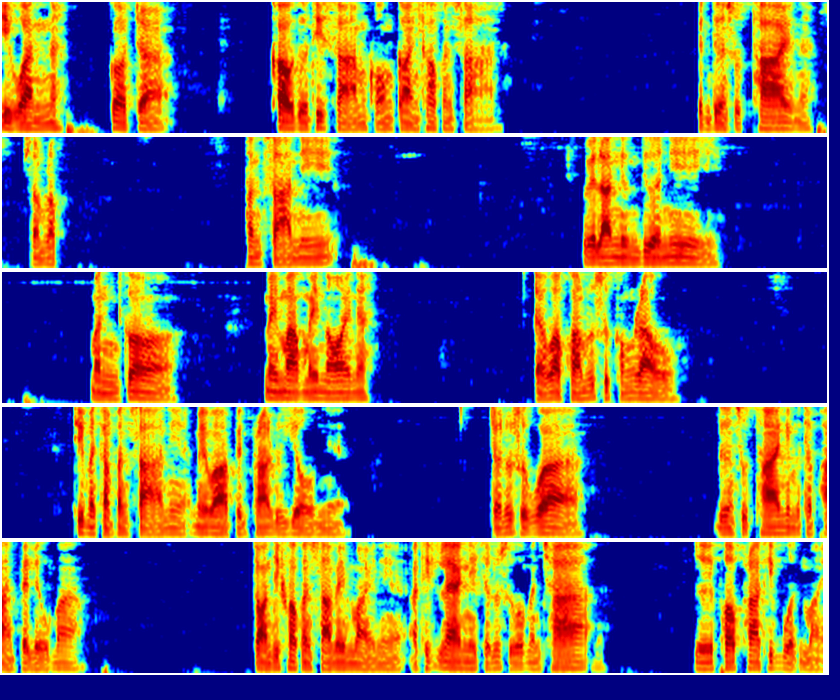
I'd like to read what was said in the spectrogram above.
กี่วันนะก็จะเข้าเดือนที่สามของการเข้าพรรษา เป็นเดือนสุดท้ายนะสำหรับพรรษานี้ เวลาหนึ่งเดือนนี่ มันก็ไม่มากไม่น้อยนะ แต่ว่าความรู้สึกของเรา ที่มาจำพรรษาเนี่ย ไม่ว่าเป็นพระหรือโยมเนี่ย จะรู้สึกว่า เดือนสุดท้ายนี่มันจะผ่านไปเร็วมาก ตอนที่เข้าพรรษาใหม่ๆเนี่ยอาทิตย์แรกนี่จะรู้สึกว่ามันช้า โดยเพราะพระที่บวชใหม่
